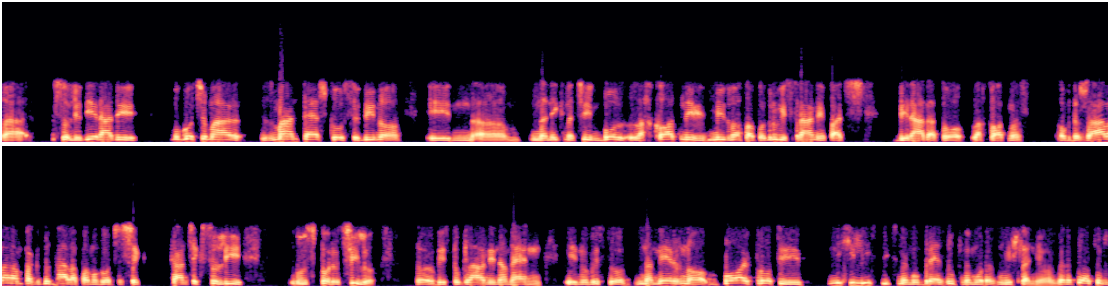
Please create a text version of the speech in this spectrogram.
da so ljudje radi mogoče malo z manj težko vsebino in um, na nek način bolj lahkotni, midva pa po drugi strani pač bi rada to lahkotnost obdržala, ampak dodala pa mogoče še kanček soli v sporočilu. To je v bistvu glavni namen in v bistvu namerno boj proti nihilističnemu, brezupnemu razmišljanju. Tega, ker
